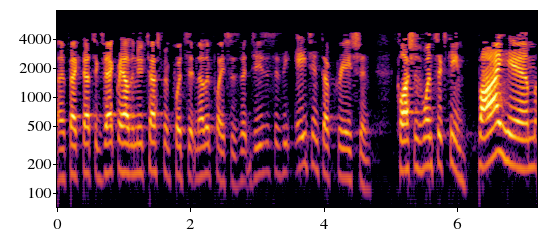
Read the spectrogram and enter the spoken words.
Uh, in fact, that's exactly how the New Testament puts it in other places that Jesus is the agent of creation. Colossians 1:16, by him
